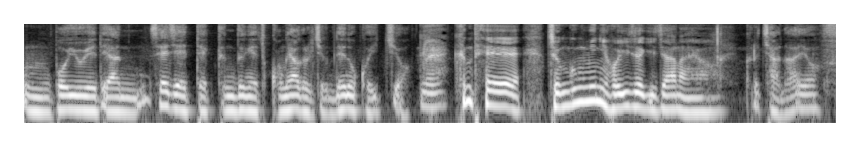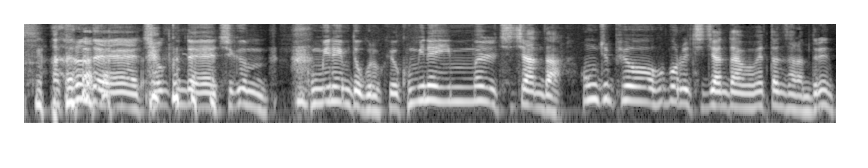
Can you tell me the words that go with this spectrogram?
음, 보유에 대한 세제 혜택 등등의 공약을 지금 내놓고 있죠. 네. 근데 전 국민이 호의적이지 않아요. 그렇지 않아요. 아, 그런데 저 근데 지금 국민의힘도 그렇고요. 국민의힘을 지지한다. 홍준표 후보를 지지한다고 했던 사람들은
